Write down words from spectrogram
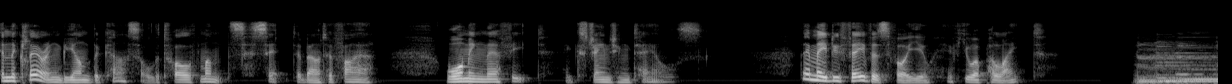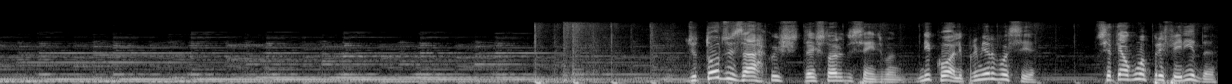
In the clearing beyond the castle, the twelve months sit about a fire, warming their feet, exchanging tales. They may do favors for you if you are polite. de todos os arcos da história do Sandman, Nicole, primeiro você. Você tem alguma preferida?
